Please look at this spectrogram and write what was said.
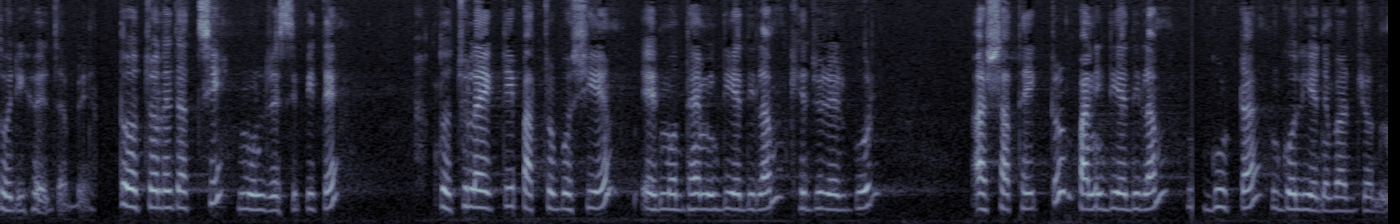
তৈরি হয়ে যাবে। তো চলে যাচ্ছি মূল রেসিপিতে তো চুলায় একটি পাত্র বসিয়ে এর মধ্যে আমি দিয়ে দিলাম খেজুরের গুড় আর সাথে একটু পানি দিয়ে দিলাম গুড়টা গলিয়ে নেবার জন্য।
